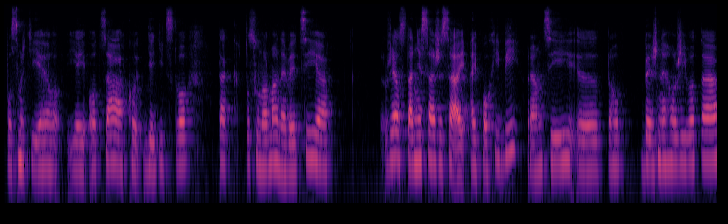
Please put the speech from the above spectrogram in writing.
po smrti jeho, jej otca ako dedictvo, tak to sú normálne veci a žiaľ stane sa, že sa aj, aj pochybí v rámci e, toho bežného života.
